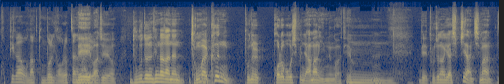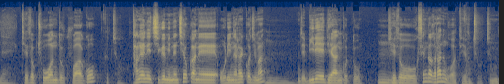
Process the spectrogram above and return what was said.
커피가 워낙 돈 벌기가 어렵다는 네 말이 맞아요. 누구든 생각하는 정말 큰 돈을 벌어보고 싶은 야망이 있는 것 같아요. 음. 근데 도전하기가 쉽진 않지만 네. 계속 조언도 구하고 그렇죠. 당연히 지금 있는 체육관에 올인을 할 거지만 음. 이제 미래에 대한 것도 음. 계속 생각을 하는 것 같아요. 그쵸, 그쵸. 음,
